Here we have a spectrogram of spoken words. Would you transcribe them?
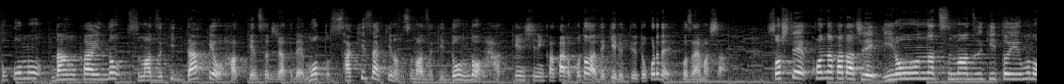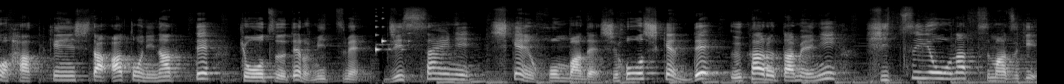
ここの段階のつまずきだけを発見するんじゃなくてもっと先々のつまずきどんどん発見しにかかることができるというところでございました。そしてこんな形でいろんなつまずきというものを発見した後になって共通点の3つ目。実際に試験本番で司法試験で受かるために必要なつまずき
